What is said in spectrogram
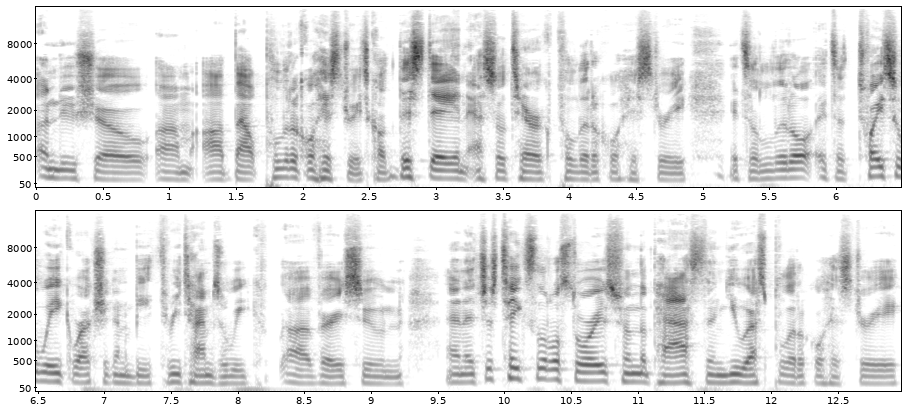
a new show, um, about political history. It's called This Day in Esoteric Political History. It's a little, it's a twice a week. We're actually going to be three times a week, uh, very soon. And it just takes little stories from the past and U.S. political history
